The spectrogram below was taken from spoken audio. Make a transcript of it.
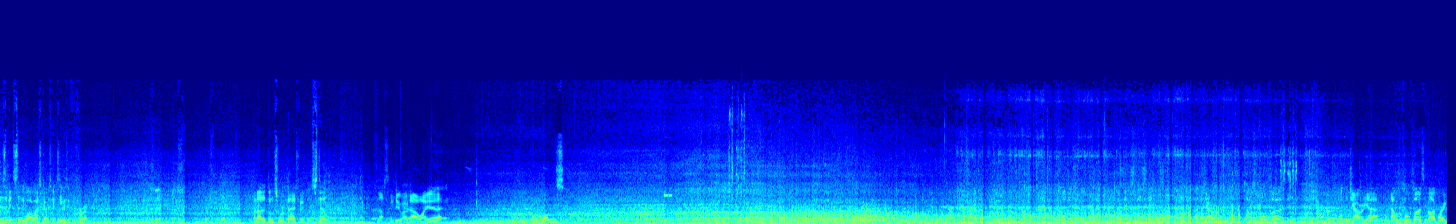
it is a bit silly why West Coast get to use it for free. I know they've done some repairs for it, but still. That's to do right now, uh, all the ones. That was a full 30. On the Jarrah, yeah. That was a full 30 by Brink.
